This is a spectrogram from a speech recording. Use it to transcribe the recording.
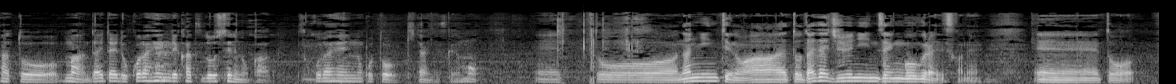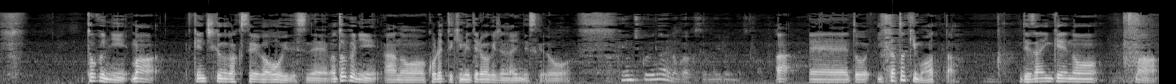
あと、まあ、大体どこら辺で活動してるのかそこら辺のことを聞きたいんですけども、えーっと何人っていうのはえっと大体10人前後ぐらいですかね、えーっと特にまあ建築の学生が多いですね、まあ、特にあのこれって決めてるわけじゃないんですけど。建築以外の学生もいるんですか？あえーっと行った時もあった。デザイン系の、まあ、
